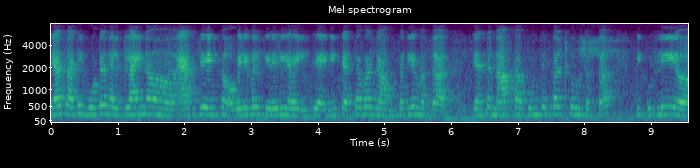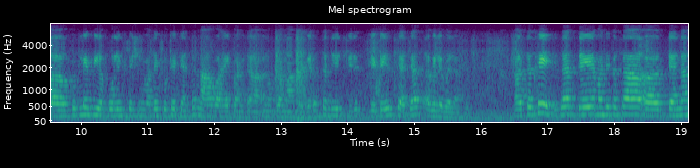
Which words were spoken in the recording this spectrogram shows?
त्यासाठी वोटर हेल्पलाईन ऍप जे एक अवेलेबल केलेली आहे ईसीआयनी त्याच्यावर जाऊन सगळे मतदार त्यांचं नाव टाकून ते सर्च करू शकतात. की कुठली कुठले पोलिंग स्टेशनमध्ये कुठे त्यांचं नाव आहे अनुक्रमांक वगैरे सगळी डिटेल्स त्याच्यात अवेलेबल आहे तसेच जर ते म्हणजे तसा त्यांना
